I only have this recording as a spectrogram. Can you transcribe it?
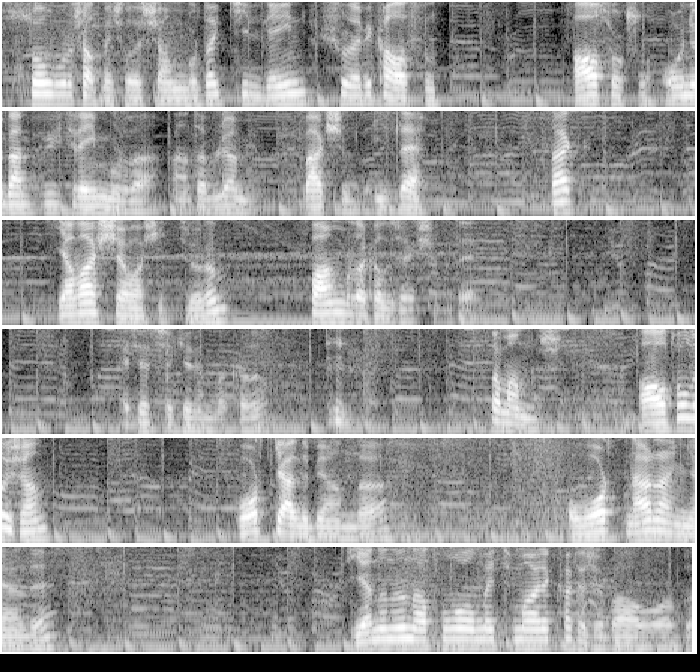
son vuruş atmaya çalışacağım burada ki lane şurada bir kalsın. Aatrox'un oyunu ben bir bitireyim burada. Anlatabiliyor muyum? Bak şimdi izle. Tak. Yavaş yavaş ittiriyorum. Farm burada kalacak şimdi. SS çekelim bakalım. Tamamdır. 6 olacağım. Ward geldi bir anda. O ward nereden geldi? Diana'nın atma olma ihtimali kaç acaba o orada?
